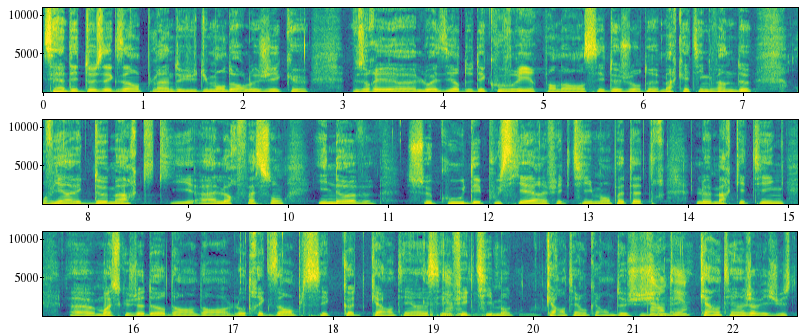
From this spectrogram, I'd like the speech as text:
C'est un des deux exemples hein, du, monde horloger que vous aurez euh, loisir de découvrir pendant ces deux jours de Marketing 22. On vient avec deux marques qui, à leur façon, innovent, secouent, dépoussièrent effectivement peut-être le marketing. Euh, moi, ce que j'adore dans, dans l'autre exemple, c'est Code 41. C'est effectivement 41 ou 42, je 41. Jamais. 41, j'avais juste.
